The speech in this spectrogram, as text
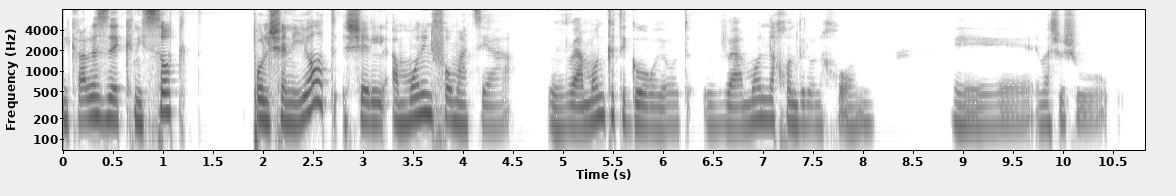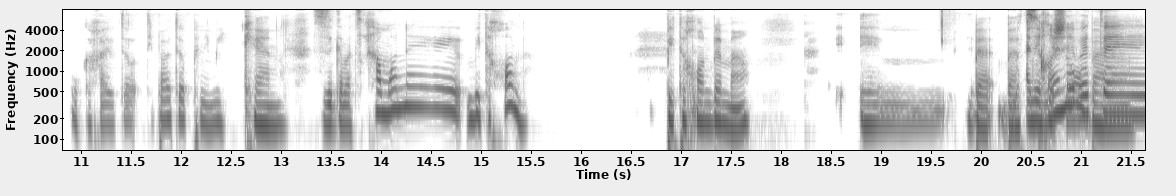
נקרא לזה כניסות פולשניות של המון אינפורמציה והמון קטגוריות והמון נכון ולא נכון. אה, משהו שהוא הוא ככה יותר, טיפה יותר פנימי. כן. זה גם מצריך המון אה, ביטחון. ביטחון במה? אמ, בעצמנו? אני חושבת אה,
